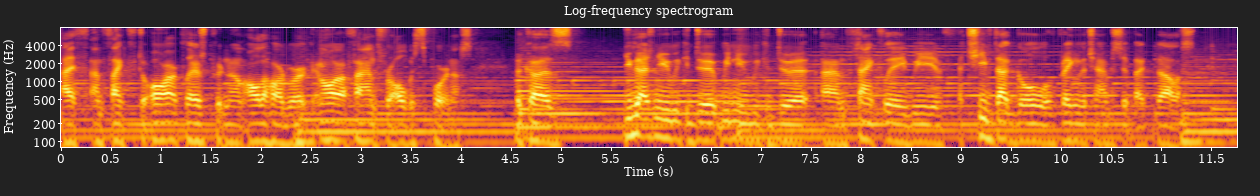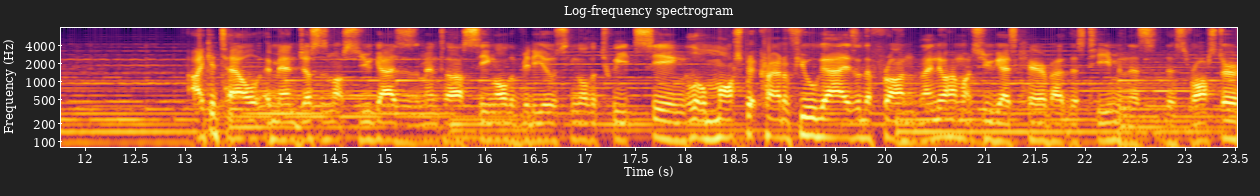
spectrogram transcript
I, am thankful to all our players putting in all the hard work and all our fans for always supporting us because you guys knew we could do it, we knew we could do it, and thankfully we've achieved that goal of bringing the championship back to Dallas. I could tell it meant just as much to you guys as it meant to us, seeing all the videos, seeing all the tweets, seeing a little mosh pit crowd of Fuel guys at the front. I know how much you guys care about this team and this, this roster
